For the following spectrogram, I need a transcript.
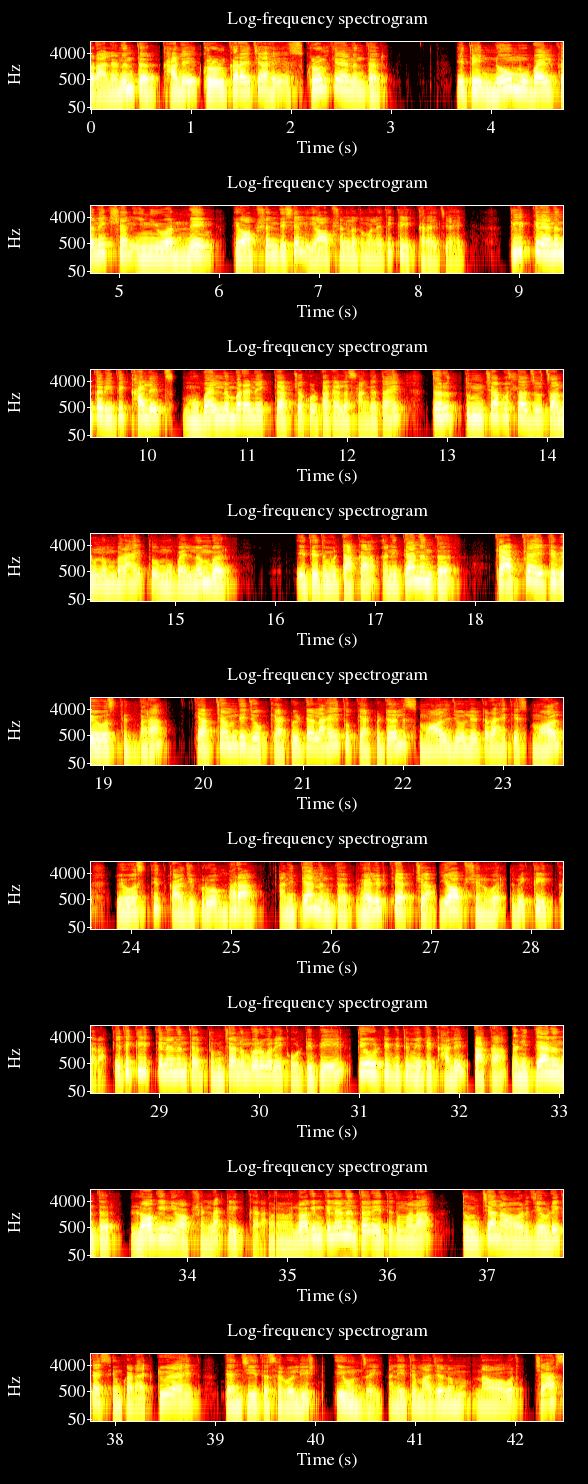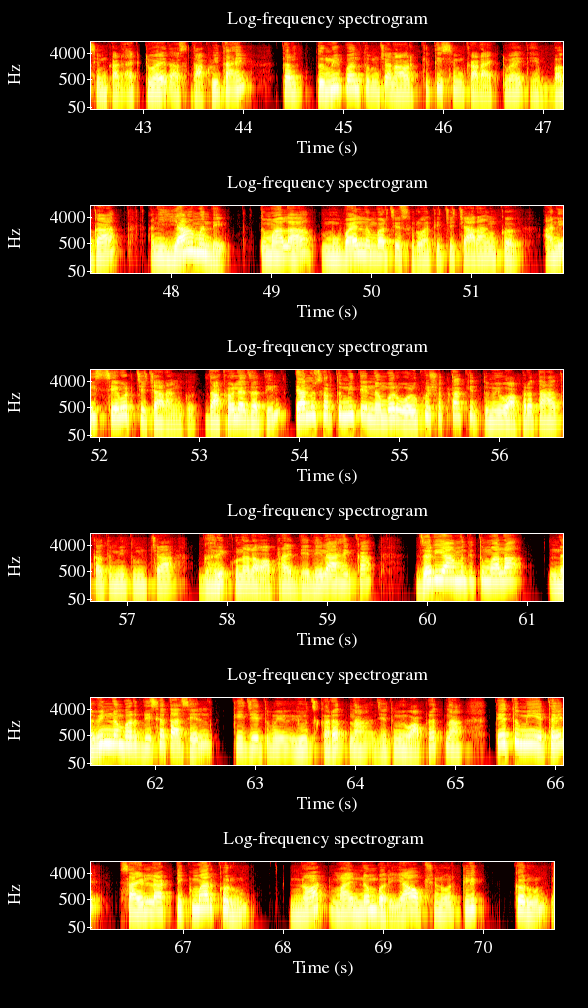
वर आल्यानंतर खाली स्क्रोल करायचे आहे. स्क्रोल केल्यानंतर येथे no mobile connection in your name हे ऑप्शन दिसेल. या ऑप्शनला तुम्हाला इथे क्लिक करायचे आहे. क्लिक केल्यानंतर इथे खालीच मोबाईल नंबर आणि एक कॅपचा कोड टाकायला सांगत आहे. तर तुमच्यापासला जो चालू नंबर आहे तो मोबाईल नंबर इथे तुम्ही टाका आणि त्यानंतर कॅपच्या इथे व्यवस्थित भरा. कॅपच्यामध्ये जो कॅपिटल आहे तो कॅपिटल स्मॉल जो लेटर आहे ते स्मॉल व्यवस्थित काळजीपूर्वक भरा. आणि त्यानंतर व्हॅलिड कॅपच्या या ऑप्शनवर तुम्ही क्लिक करा. येथे क्लिक केल्यानंतर तुमच्या नंबरवर एक ओटीपी येईल. ते ओटीपी तुम्ही इथे खाली टाका आणि त्यानंतर लॉग इन या ऑप्शनला क्लिक करा. लॉग इन केल्यानंतर येथे तुम्हाला तुमच्या नावावर जेवढे काय सिम कार्ड ऍक्टिव्ह आहेत त्यांची इथं सर्व लिस्ट येऊन जाईल. आणि इथे माझ्या नावावर चार सिम कार्ड ऍक्टिव्ह आहेत असं दाखवित आहे. तर तुम्ही पण तुमच्या नावावर किती सिम कार्ड ऍक्टिव्ह आहेत हे बघा. आणि यामध्ये तुम्हाला मोबाईल नंबरचे सुरुवातीचे चार अंक आणि शेवटचे चार अंक दाखवल्या जातील. त्यानुसार तुम्ही ते नंबर ओळखू शकता की तुम्ही वापरत आहात का तुम्ही तुमच्या घरी कुणाला वापरायला दिलेला आहे का? जर यामध्ये तुम्हाला नवीन नंबर दिसत असेल की जे तुम्ही यूज करत ना जे तुम्ही वापरत ना ते तुम्ही येथे साईडला टिकमार्क करून नॉट माय नंबर या ऑप्शनवर क्लिक करून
